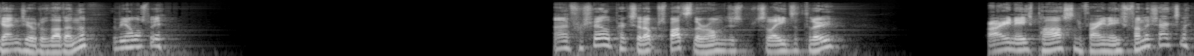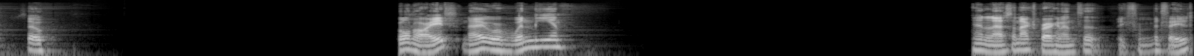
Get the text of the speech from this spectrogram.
getting out of that in them, to be honest with you. Uh, Forsell picks it up, spots the run, just slides it through. Very nice pass and very nice finish, actually. So, going alright. Now we're winning the game. And Lastenack's breaking into from midfield.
